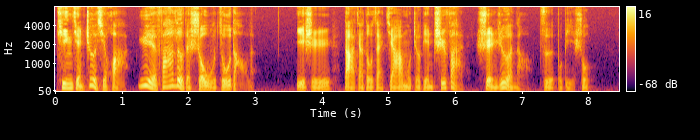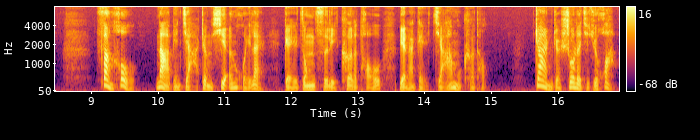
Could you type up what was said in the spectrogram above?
听见这些话，越发乐得手舞足蹈了。一时大家都在贾母这边吃饭，甚热闹，自不必说。饭后那边贾政谢恩回来，给宗祠里磕了头，便来给贾母磕头，站着说了几句话，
